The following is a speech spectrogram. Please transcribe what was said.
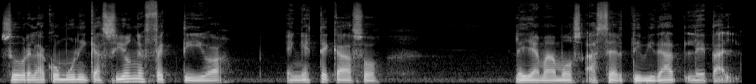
sobre la comunicación efectiva, en este caso le llamamos asertividad letal.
